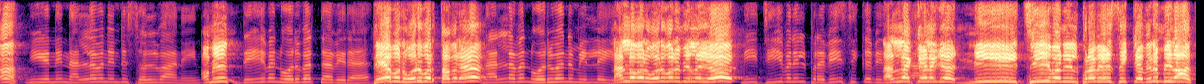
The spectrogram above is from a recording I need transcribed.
ஆ. நீ என்னை நல்லவன் என்று சொல்வானேன் ஆமென். தேவன் ஒருவர் தவிர தேவன் ஒருவர் தவிர நல்லவன் ஒருவனும் இல்லை. நல்லவர் ஒருவரும் இல்லையே. நீ ஜீவனில் பிரவேசிக்க நல்ல கேளுங்க. நீ ஜீவனில் பிரவேசிக்க விரும்பினால்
